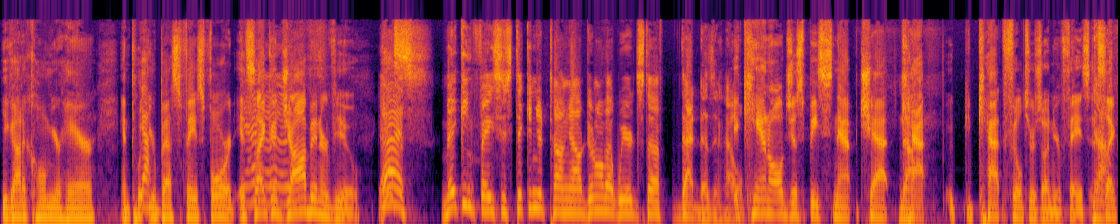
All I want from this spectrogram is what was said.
You got to comb your hair and put Yeah. your best face forward. It's like a job interview. Yes. Making faces, sticking your tongue out, doing all that weird stuff, that doesn't help. It can't all just be Snapchat No. cat cat filters on your face. It's Yeah. like,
